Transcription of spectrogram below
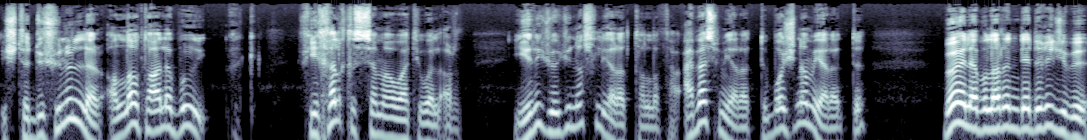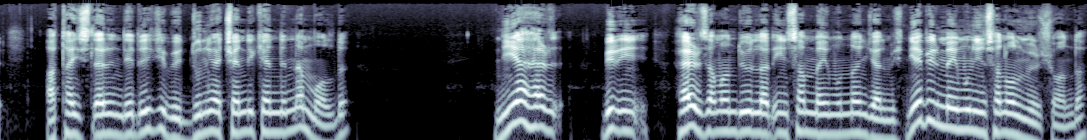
İşte düşünürler. allah Teala bu fi halkis semavati vel ard yeri göcü nasıl yarattı allah Teala? Abes mi yarattı? Boşuna mı yarattı? Böyle bunların dediği gibi ateistlerin dediği gibi dünya kendi kendinden mi oldu? Niye her bir her zaman diyorlar insan meymundan gelmiş. Niye bir meymun insan olmuyor şu anda?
